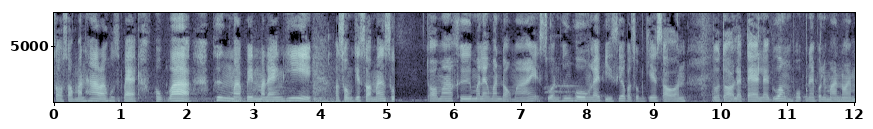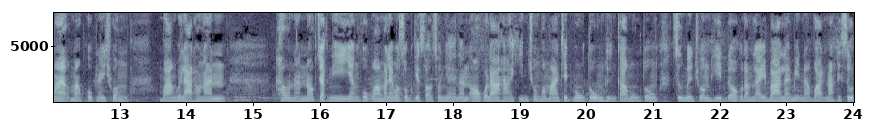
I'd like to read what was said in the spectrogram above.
ศ 2568 พบว่าพึ่งมาเป็นแมลงที่ผสมเกสรมากที่สุด ต่อมาคือแมลงวันดอกไม้ ส่วนพึ่งโพงและผีเสื้อผสมเกสร ตัวต่อและแตนและด้วงพบในปริมาณน้อยมาก มักพบในช่วงบางเวลาเท่านั้น เท่านั้นนอกจากนี้ยังพบว่าแมลงผสมเกสรส่วนใหญ่นั้นออกเวลาหากินช่วงประมาณ7โมงตรงถึง9โมงตรง ซึ่งเป็นช่วงที่ดอกลำไยบานและมีน้ำหวานมากที่สุด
